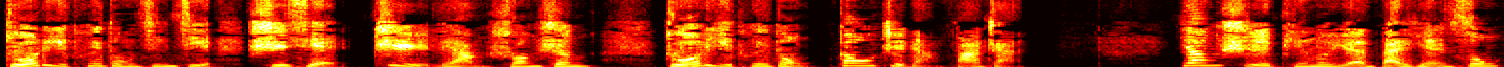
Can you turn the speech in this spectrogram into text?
着力推动经济实现质量双升，着力推动高质量发展。央视评论员白岩松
